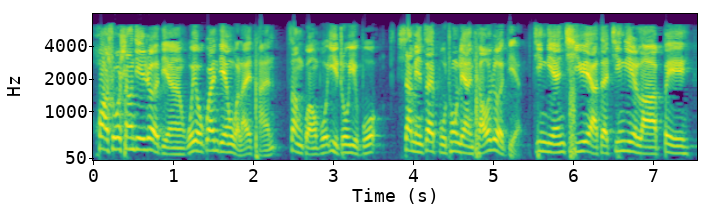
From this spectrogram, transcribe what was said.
话说商界热点，我有观点我来谈。藏广播一周一播，下面再补充两条热点。今年七月啊，在经历了被。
